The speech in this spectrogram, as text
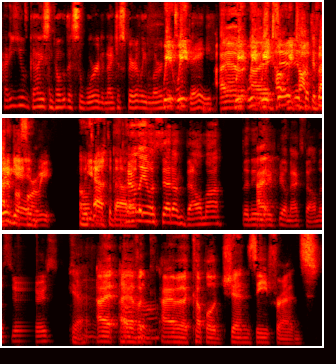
How do you guys know this word? And I just barely learned We- it we- today. I. We we, I, we, ta- we talked about it before we Oh, We yeah. talked about it. Apparently, it. it was said on Velma, the new I- HBO Max Velma series. yeah. I, I have a Oh. Have a couple of Gen Z friends,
